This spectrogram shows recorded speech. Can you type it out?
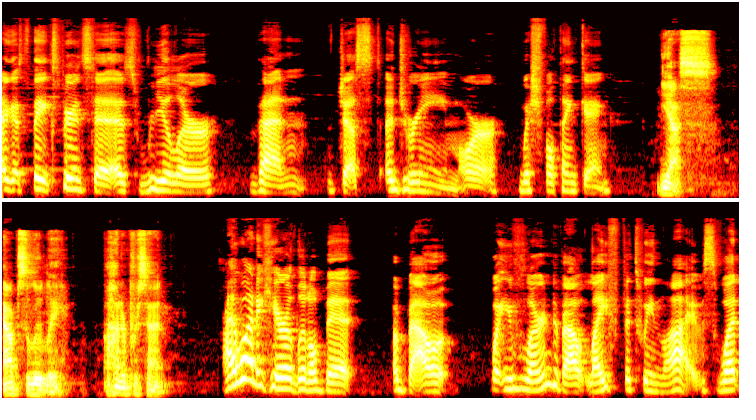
I guess they experienced it as realer than just a dream or wishful thinking. Yes, absolutely. 100%. I want to hear a little bit about what you've learned about life between lives. What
